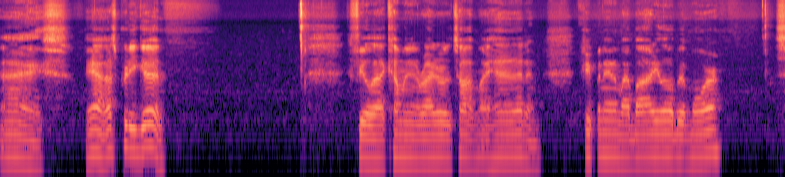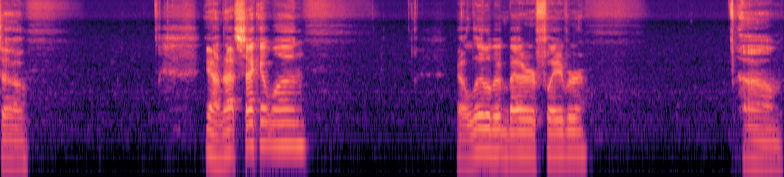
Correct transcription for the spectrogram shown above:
Nice. Yeah, that's pretty good. Feel that coming in right over the top of my head and creeping into my body a little bit more. So, yeah, that second one got a little bit better flavor. Um,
